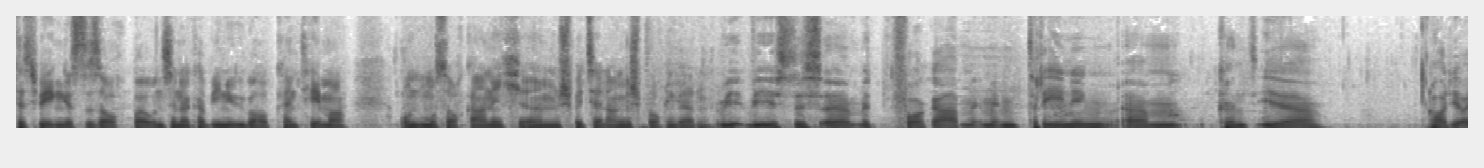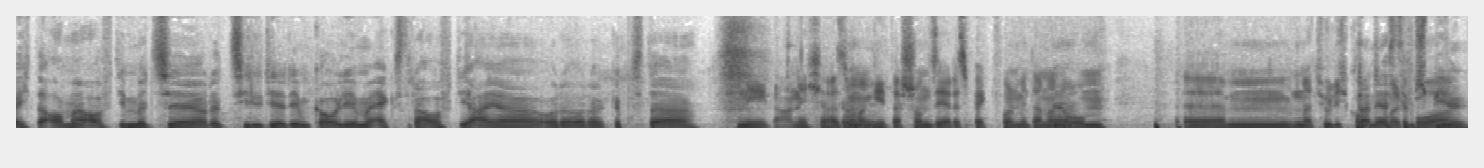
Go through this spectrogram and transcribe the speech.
Deswegen ist es auch bei uns in der Kabine überhaupt kein Thema und muss auch gar nicht ähm, speziell angesprochen werden. Wie, wie ist es äh, mit Vorgaben im, im Training? Ähm, könnt ihr, haut ihr euch da auch mal auf die Mütze oder zielt ihr dem Goalie immer extra auf die Eier oder, oder gibt's da Nee, gar nicht. Also Gar man nicht. geht da schon sehr respektvoll miteinander Ja. um. Ähm, natürlich kommt dann es erst mal im vor. Spiel?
